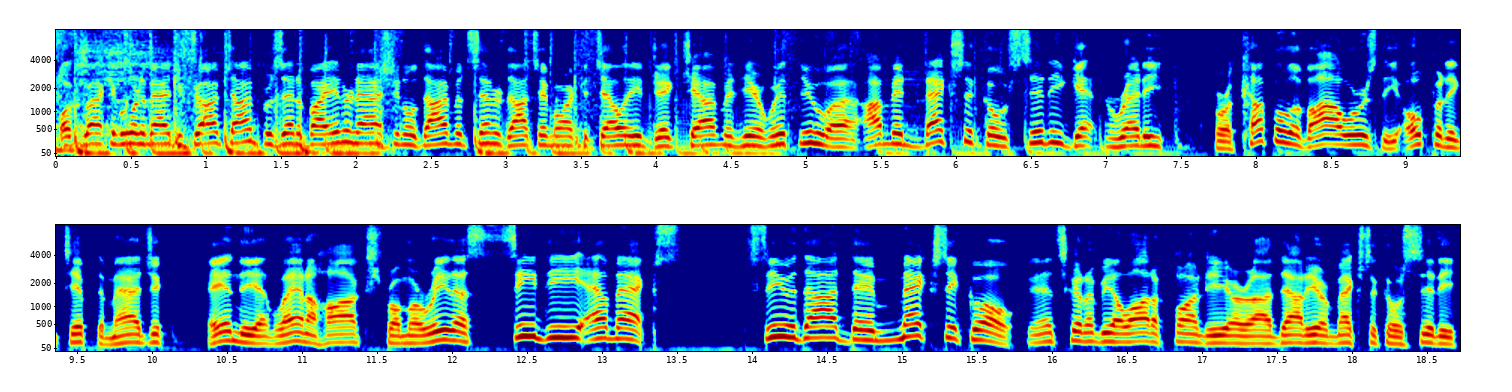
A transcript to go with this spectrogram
Welcome back, everyone, to Magic Drive Time, presented by International Diamond Center. Dante Marchitelli and Jake Chapman here with you. Uh, I'm in Mexico City getting ready for a couple of hours. The opening tip, the Magic and the Atlanta Hawks from Arena CDMX, Ciudad de Mexico. It's going to be a lot of fun here uh, down here in Mexico City.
